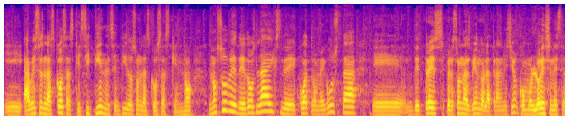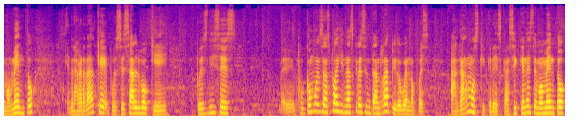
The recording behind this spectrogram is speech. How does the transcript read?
Y a veces las cosas que sí tienen sentido son las cosas que no. No sube de dos likes, de cuatro me gusta, eh, de tres personas viendo la transmisión, como lo es en este momento. La verdad que pues es algo que pues dices, eh, pues, ¿cómo esas páginas crecen tan rápido? Bueno, pues hagamos que crezca. Así que en este momento,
